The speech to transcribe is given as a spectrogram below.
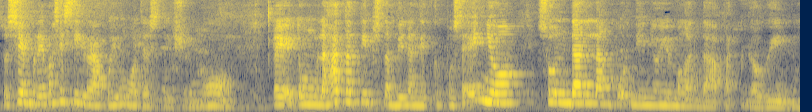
So, siyempre, masisira po yung water station mo. Kaya itong lahat na tips na binanggit ko po sa inyo, sundan lang po ninyo yung mga dapat gawin.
